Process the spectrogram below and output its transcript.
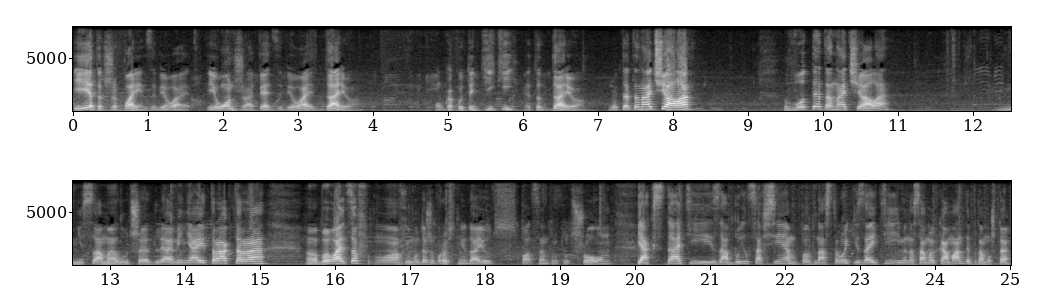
И этот же парень забивает. И он же опять забивает Дарио. Он какой-то дикий, этот Дарио. Вот это начало. Вот это начало. Не самое лучшее для меня и трактора. Э, бывальцев. Ох, ему даже бросить не дают. По центру тут шел он. Я, кстати, забыл совсем в настройки зайти именно самой команды, потому что...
